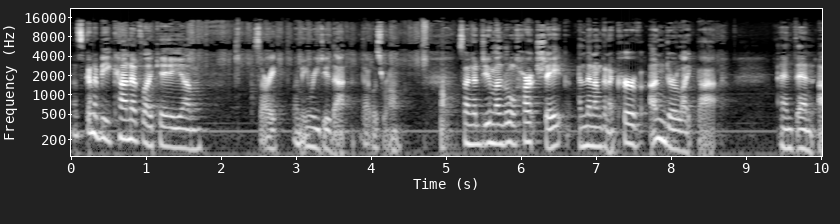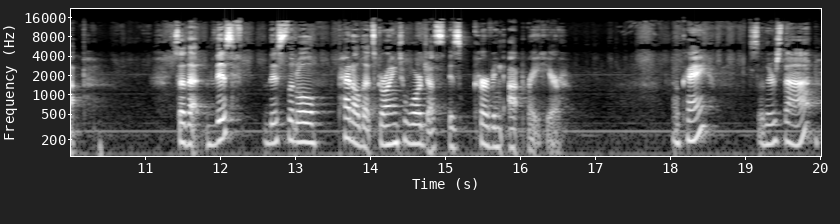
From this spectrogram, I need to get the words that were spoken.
That's gonna be kind of like a, um, sorry, let me redo that. That was wrong. So I'm gonna do my little heart shape and then I'm gonna curve under like that and then up. So that this, this little petal that's growing towards us is curving up right here. Okay, so there's that.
